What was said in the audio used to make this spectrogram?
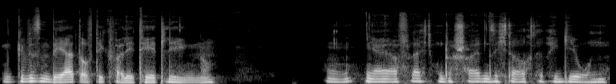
einen gewissen Wert auf die Qualität legen, ne? Mhm. Ja, ja, vielleicht unterscheiden sich da auch die Regionen.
